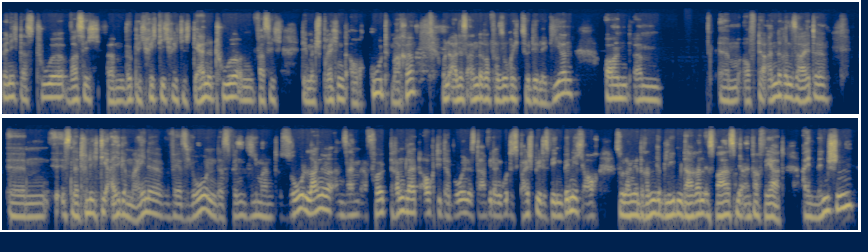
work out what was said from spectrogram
wenn ich das tue, was ich ähm, wirklich richtig, richtig gerne tue und was ich dementsprechend auch gut mache. Und alles andere versuche ich zu delegieren. Und ähm, ähm, auf der anderen Seite ähm, ist natürlich die allgemeine Version, dass wenn jemand so lange an seinem Erfolg dranbleibt, auch Dieter Bohlen ist da wieder ein gutes Beispiel, deswegen bin ich auch so lange dran geblieben, daran es war es mir einfach wert, einen Menschen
